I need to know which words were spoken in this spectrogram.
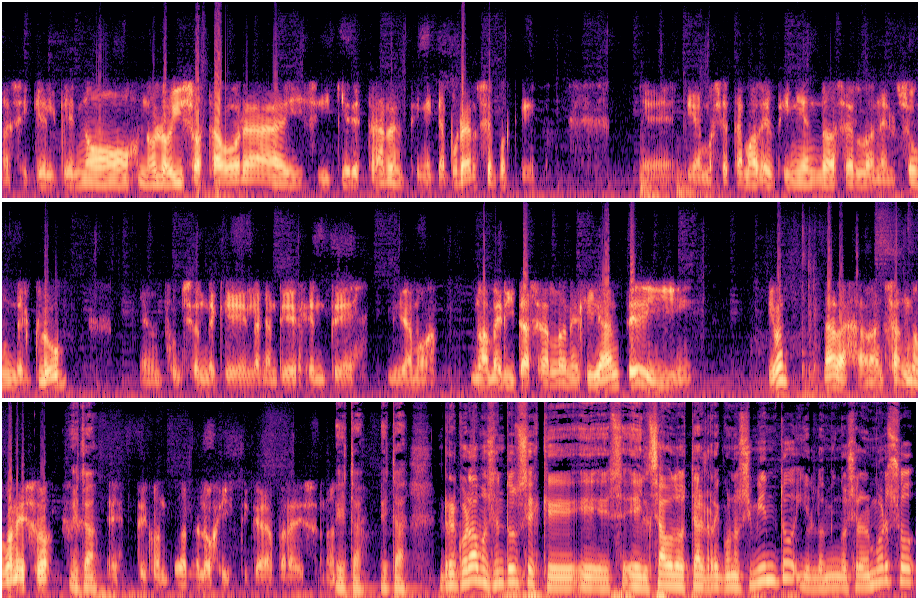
así que el que no, no lo hizo hasta ahora y si quiere estar tiene que apurarse porque, eh, digamos, ya estamos definiendo hacerlo en el Zoom del club, en función de que la cantidad de gente, digamos, no amerita hacerlo en el gigante y y bueno, nada, avanzando con eso, está. Este, con toda la logística para eso. ¿no? Está, está. Recordamos entonces que eh, el sábado está el reconocimiento y el domingo será el almuerzo.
